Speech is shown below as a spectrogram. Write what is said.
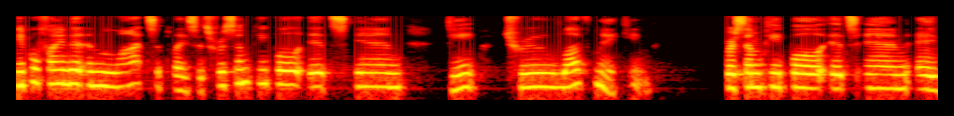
People find it in lots of places. For some people, it's in deep, true lovemaking. For some people, it's in a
